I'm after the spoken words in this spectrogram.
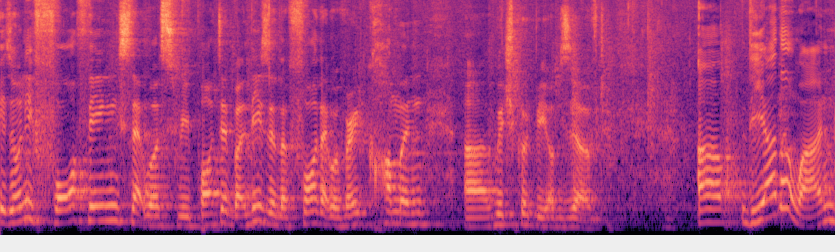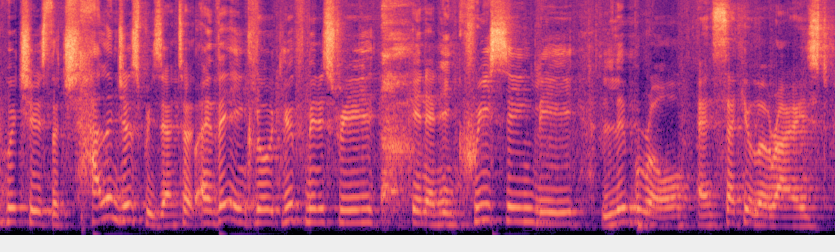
it's only four things that was reported, but these are the four that were very common, uh, which could be observed. Uh, the other one, which is the challenges presented, and they include youth ministry in an increasingly liberal and secularized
